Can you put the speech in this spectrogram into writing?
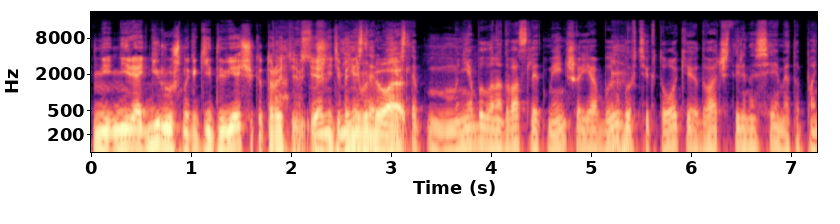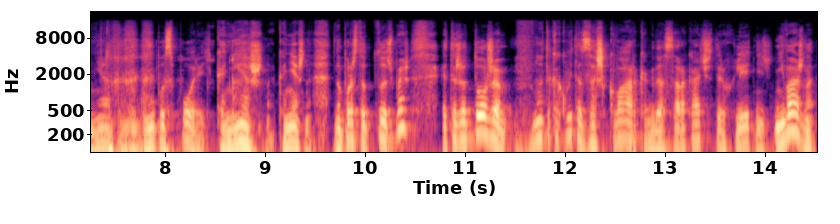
не, не реагируешь на какие-то вещи, которые а, слушай, и они тебя если, не выбивают. Если мне было на 20 лет меньше, я был бы в ТикТоке 24 на 7, это понятно, ну, глупо спорить. Конечно, конечно. Но просто ты понимаешь, это же тоже, ну это какой-то зашквар, когда 44-летний, неважно,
